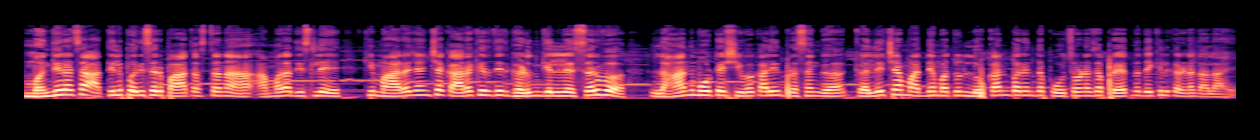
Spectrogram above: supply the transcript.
मंदिराचा आतील परिसर पाहत असताना आम्हाला दिसले की महाराजांच्या कारकिर्दीत घडून गेलेले सर्व लहान मोठे शिवकालीन प्रसंग कलेच्या माध्यमातून लोकांपर्यंत पोहोचवण्याचा प्रयत्न देखील करण्यात आला आहे.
